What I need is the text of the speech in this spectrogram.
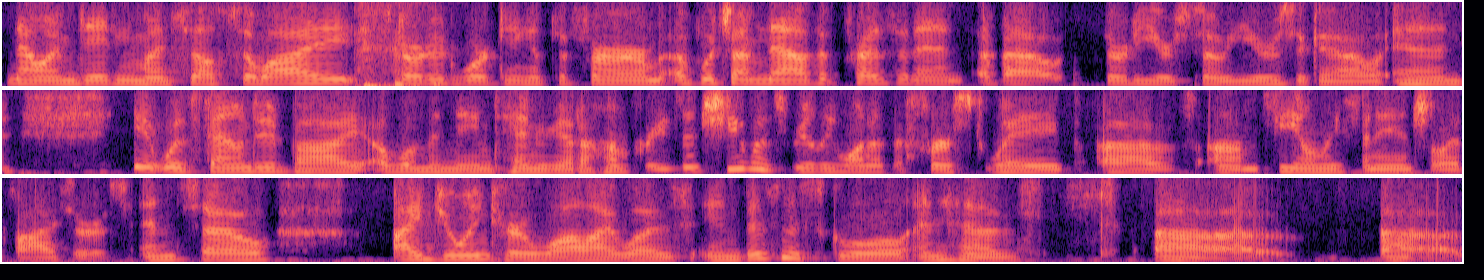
now I'm dating myself, so I started working at the firm of which I'm now the president about 30 or so years ago. And it was founded by a woman named Henrietta Humphreys, and she was really one of the first wave of um, fee only financial advisors. And so I joined her while I was in business school and have uh, uh,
